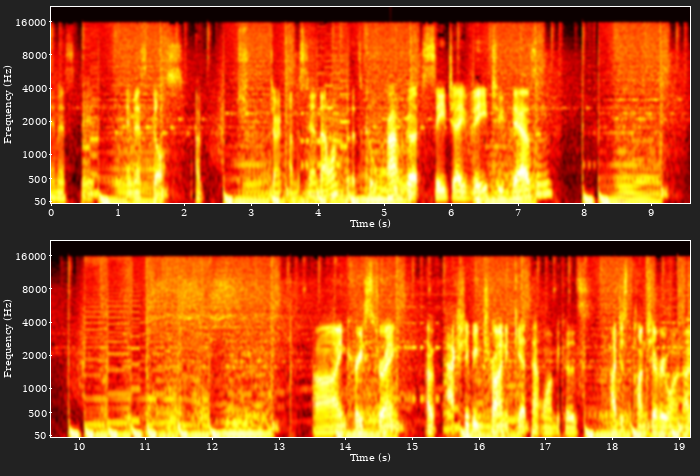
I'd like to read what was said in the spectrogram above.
MSD. MS-DOS. I don't understand that one, but that's cool. Alright, we've got CJV 2000. Ah, uh, increased strength. I've actually been trying to get that one because I just punch everyone. I,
